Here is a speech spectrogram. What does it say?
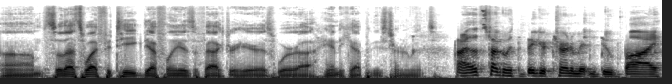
Um, so that's why fatigue definitely is a factor here as we're uh, handicapping these tournaments. All right, let's talk about the bigger tournament in Dubai.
